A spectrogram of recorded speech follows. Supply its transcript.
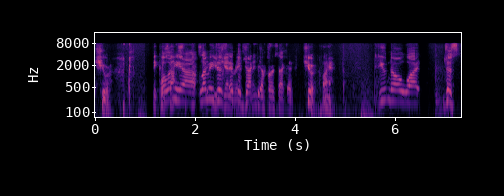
sure. Because Well, let me uh, let me just interject some here for a second. Sure, fine Do you know what? Just,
